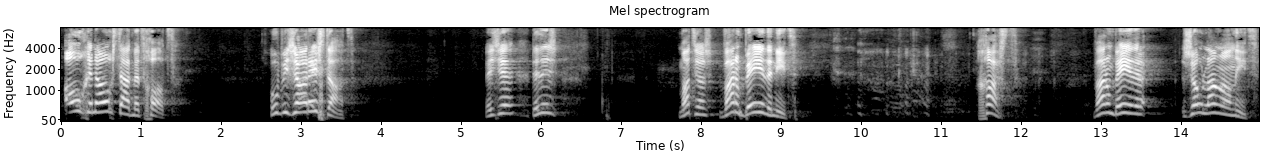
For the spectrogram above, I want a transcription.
oog in oog staat met God. Hoe bizar is dat? Weet je, dit is. Matthias, waarom ben je er niet? Gast, waarom ben je er zo lang al niet?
